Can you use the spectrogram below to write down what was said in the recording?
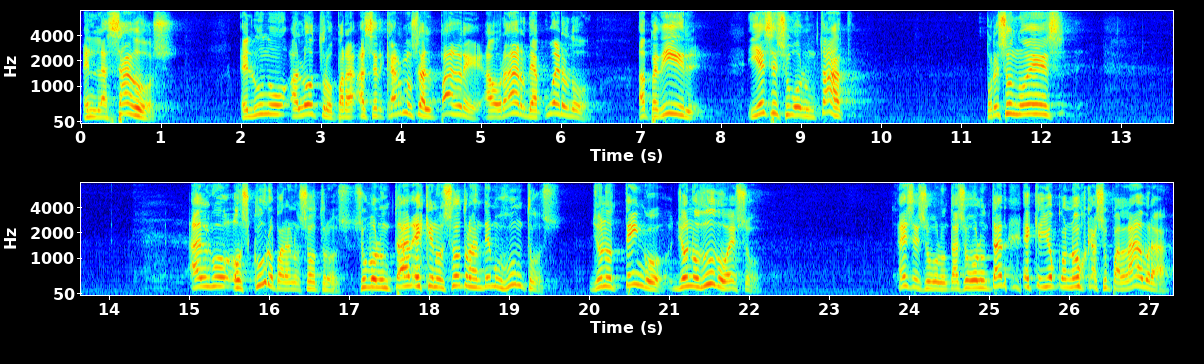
enlazados el uno al otro para acercarnos al Padre, a orar de acuerdo, a pedir. Y esa es su voluntad. Por eso no es algo oscuro para nosotros. Su voluntad es que nosotros andemos juntos. Yo no tengo, yo no dudo eso. Esa es su voluntad. Su voluntad es que yo conozca su palabra.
